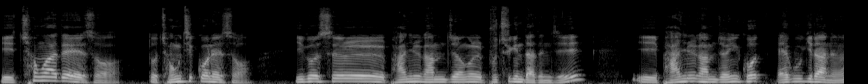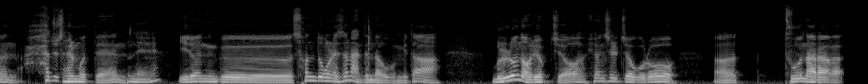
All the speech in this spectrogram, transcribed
이 청와대에서 또 정치권에서 이것을 반일 감정을 부추긴다든지 이 반일 감정이 곧 애국이라는 아주 잘못된 네. 이런 그 선동을 해서는 안 된다고 봅니다. 물론 어렵죠. 현실적으로 어, 두 나라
